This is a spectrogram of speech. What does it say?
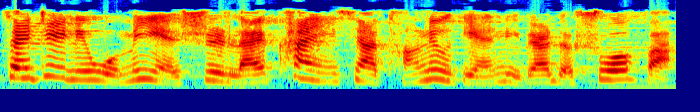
在这里我们也是来看一下《唐六典》里边的说法。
